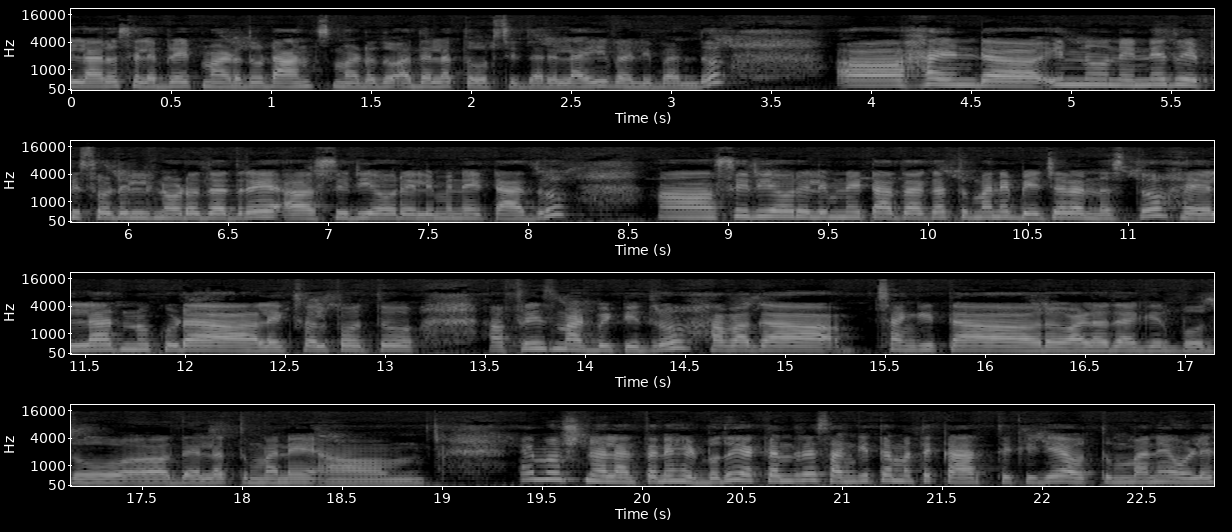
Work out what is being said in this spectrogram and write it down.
ಎಲ್ಲರೂ ಸೆಲೆಬ್ರೇಟ್ ಮಾಡೋದು ಡಾನ್ಸ್ ಮಾಡೋದು ಅದೆಲ್ಲ ತೋರಿಸಿದ್ದಾರೆ ಲೈವಲ್ಲಿ ಬಂದು. ಆ್ಯಂಡ್ ಇನ್ನು ನಿನ್ನೆದು ಎಪಿಸೋಡಲ್ಲಿ ನೋಡೋದಾದರೆ ಸಿರಿ ಅವರು ಎಲಿಮಿನೇಟ್ ಆದರು. ಸಿರಿ ಅವರು ಎಲಿಮಿನೇಟ್ ಆದಾಗ ತುಂಬಾ ಬೇಜಾರು ಅನ್ನಿಸ್ತು ಎಲ್ಲರನ್ನೂ ಕೂಡ ಲೈಕ್ ಸ್ವಲ್ಪ ಹೊತ್ತು ಫ್ರೀಸ್ ಮಾಡಿಬಿಟ್ಟಿದ್ರು. ಆವಾಗ ಸಂಗೀತ ಅವರು ಅಳೋದಾಗಿರ್ಬೋದು, ಅದೆಲ್ಲ ತುಂಬಾ ಎಮೋಷ್ನಲ್ ಅಂತಲೇ ಹೇಳ್ಬೋದು. ಯಾಕಂದರೆ ಸಂಗೀತ ಮತ್ತು ಕಾರ್ತಿಕ್ಗೆ ಅವ್ರು ತುಂಬಾ ಒಳ್ಳೆ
